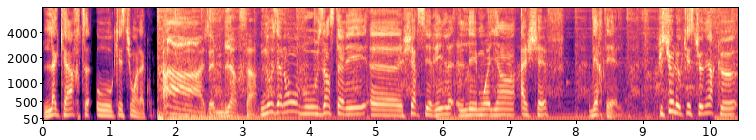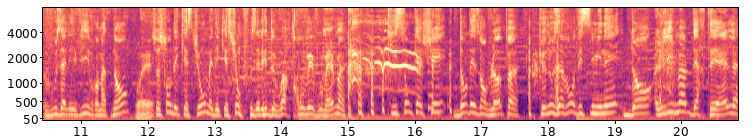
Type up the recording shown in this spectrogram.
la carte aux questions à la con. Ah, j'aime bien ça. Nous allons vous installer, euh, cher Cyril, les moyens HF d'RTL. Puisque le questionnaire que vous allez vivre maintenant, Ouais. ce sont des questions, mais des questions que vous allez devoir trouver vous-même, qui sont cachées dans des enveloppes que nous avons disséminées dans l'immeuble d'RTL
